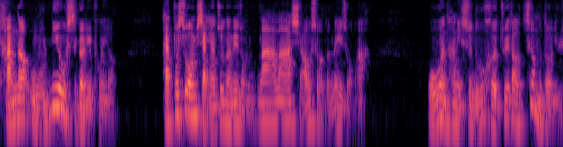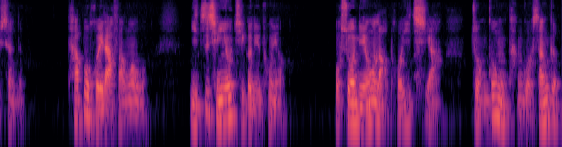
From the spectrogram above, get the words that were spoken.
谈了五六十个女朋友，还不是我们想象中的那种拉拉小手的那种啊。我问他你是如何追到这么多女生的？”他不回答，反问我：“你之前有几个女朋友？”我说：“连我老婆一起啊，总共谈过三个。”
